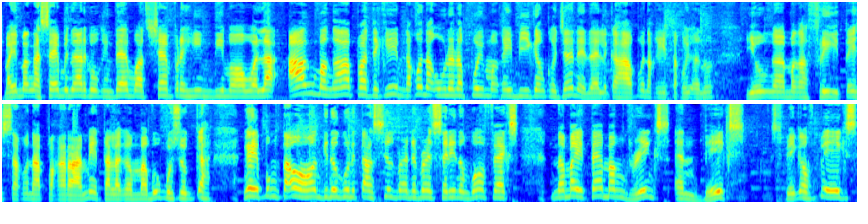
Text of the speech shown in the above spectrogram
May mga seminar, cooking demo at syempre hindi mawawala ang mga patikim. Naku, nauna na po yung mga kaibigan ko dyan eh. Dahil kahapon nakita ko yung, ano, yung uh, mga free taste. Ako napakarami. Talagang mabubusog ka. Ngayon pong taon, ginugunit ang silver anniversary ng WOFEX na may temang drinks and bakes. Speak of pigs,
